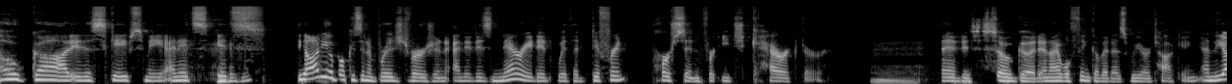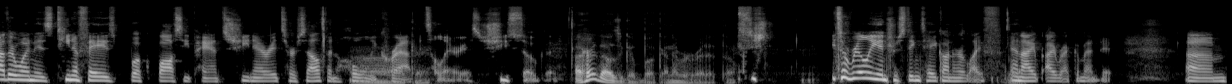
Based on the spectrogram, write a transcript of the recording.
Oh god, it escapes me. And it's it's the audiobook is an abridged version and it is narrated with a different person for each character. Hmm. And it is so good. And I will think of it as we are talking. And the other one is Tina Fey's book Bossypants. She narrates herself and holy Ah, crap, okay. it's hilarious. She's so good. i heard that was a good book i never read it though it's a really interesting take on her life and I, I recommend it um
